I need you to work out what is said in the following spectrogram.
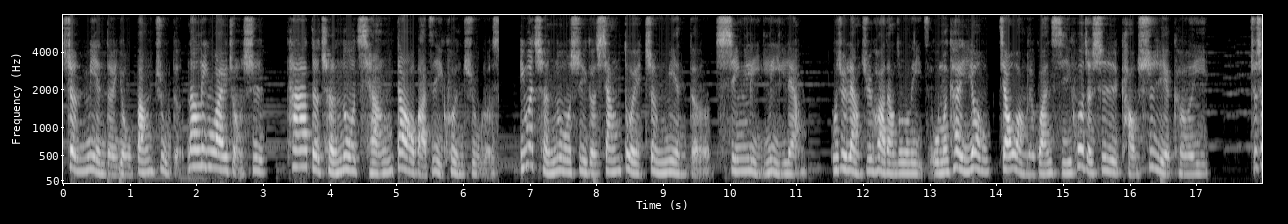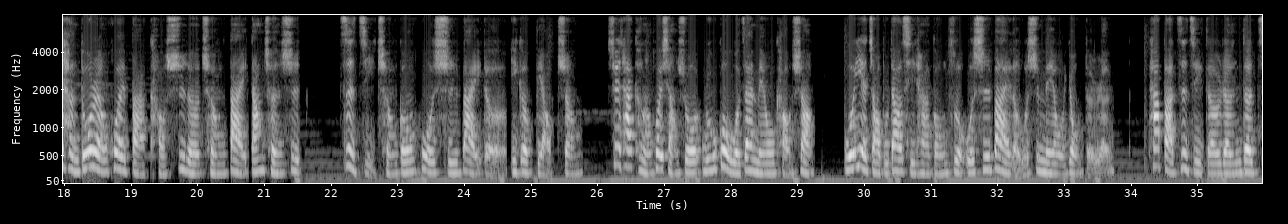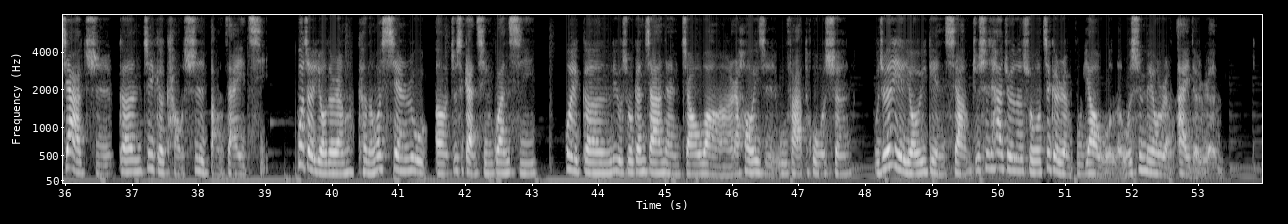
正面的有帮助的。那另外一种是他的承诺强到把自己困住了。因为承诺是一个相对正面的心理力量。我举两句话当做例子，我们可以用交往的关系，或者是考试也可以。就是很多人会把考试的成败当成是自己成功或失败的一个表征，所以他可能会想说，如果我在没有考上，我也找不到其他工作，我失败了，我是没有用的人。他把自己的人的价值跟这个考试绑在一起，或者有的人可能会陷入呃，就是感情关系，会跟例如说跟渣男交往啊，然后一直无法脱身。我觉得也有一点像，就是他觉得说这个人不要我了，我是没有人爱的人。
